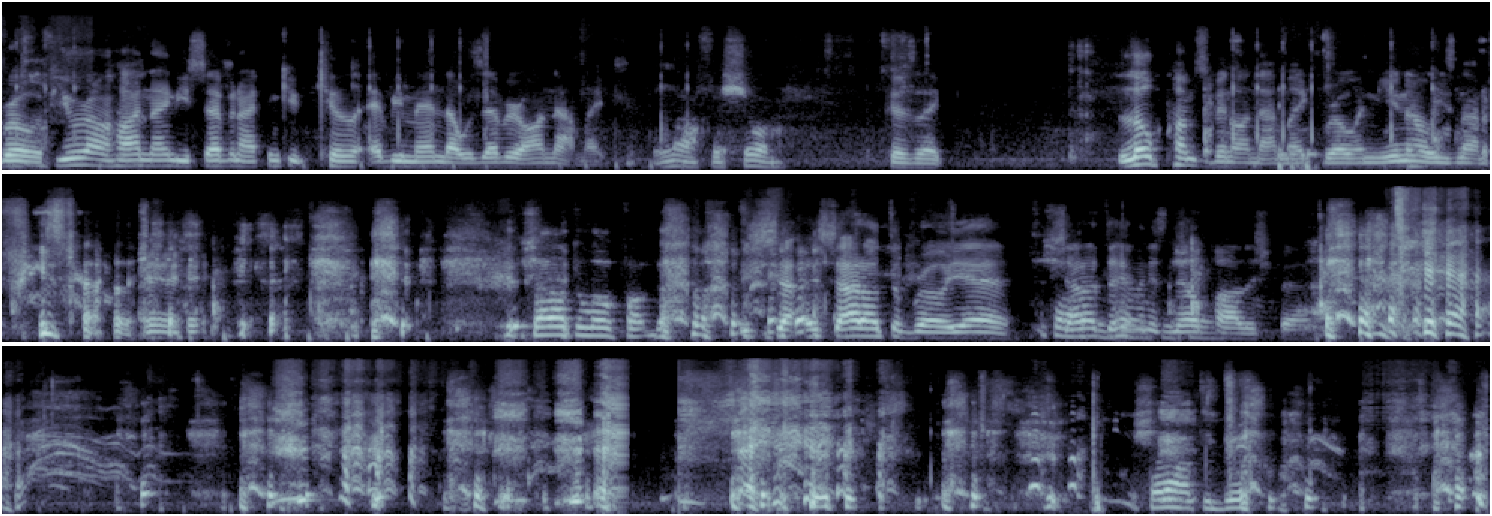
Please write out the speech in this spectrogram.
Bro, if you were on Hot 97, I think you'd kill every man that was ever on that mic. No, for sure. Because, like, Lil Pump's been on that mic, bro, and you know he's not a freestyler. Shout out to Lil Pump. shout, shout out to bro, yeah. Shout, out to him and his nail sure. polish, fam. Shout out to Bill.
